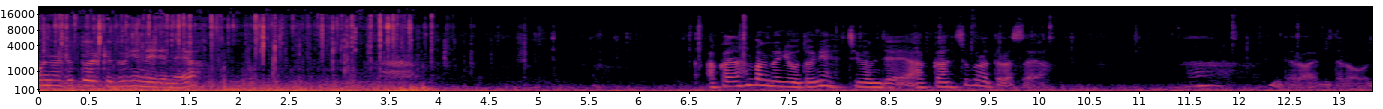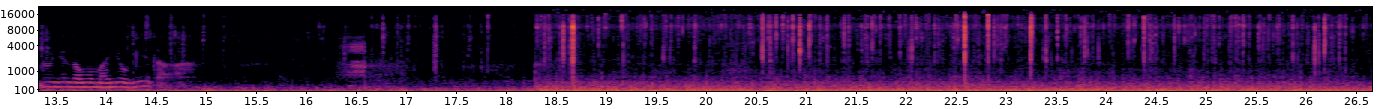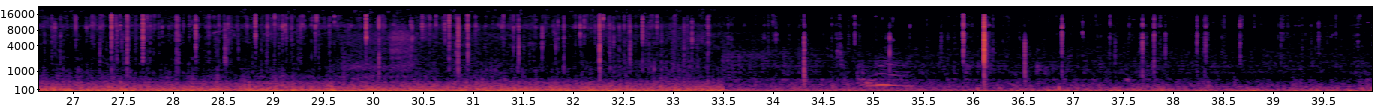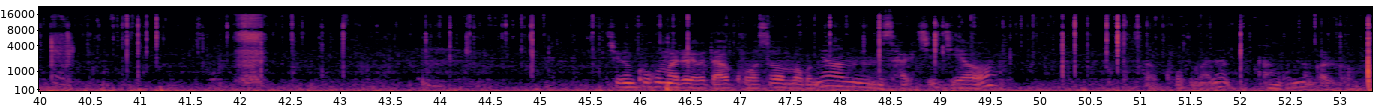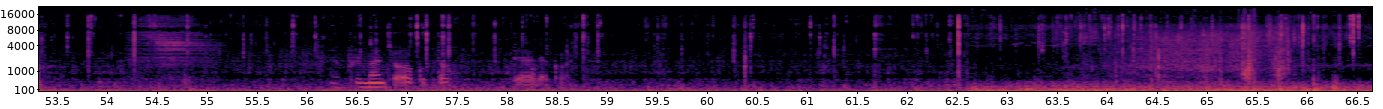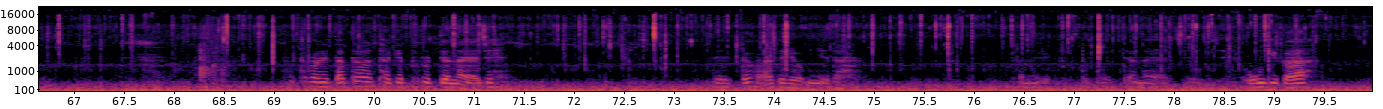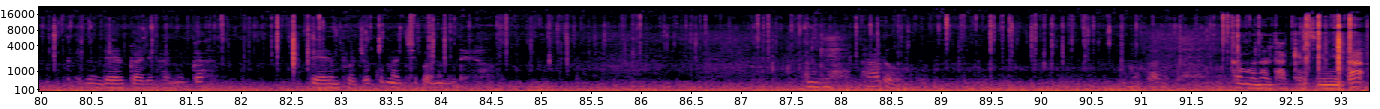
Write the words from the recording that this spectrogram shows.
오늘도 또 이렇게 눈이 내리네요. 아까는 한방 눈이 오더니 지금 이제 약간 수그러들었어요. 아, 힘들어 힘들어 눈이 너무 많이 옵니다. 지금 고구마를 여기다 구워서 먹으면 살찌지요. 그래서 고구마는 안 굽는 걸로. 불만 조금 더 떼야 될 것 같아요. 상태방에 따뜻하게 불을 떼놔야지. 내일 또 아들이 옵니다. 저녁에 불 끄고 떼놔야지. 이제 온기가 그래도 내일까지 가니까 내일은 불 조금만 집어넣으면 돼요. 이게 바로 문을 닫겠습니다.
